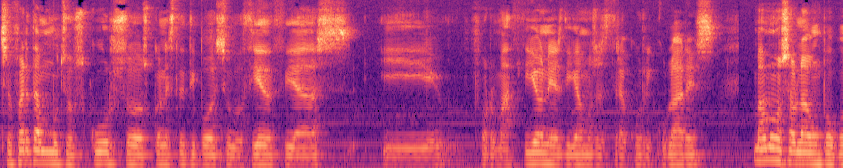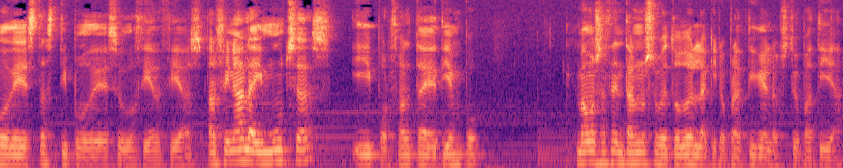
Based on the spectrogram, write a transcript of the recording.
se ofertan muchos cursos con este tipo de pseudociencias y formaciones, digamos, extracurriculares. Vamos a hablar un poco de estos tipos de pseudociencias. Al final hay muchas y por falta de tiempo vamos a centrarnos sobre todo en la quiropráctica y la osteopatía.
